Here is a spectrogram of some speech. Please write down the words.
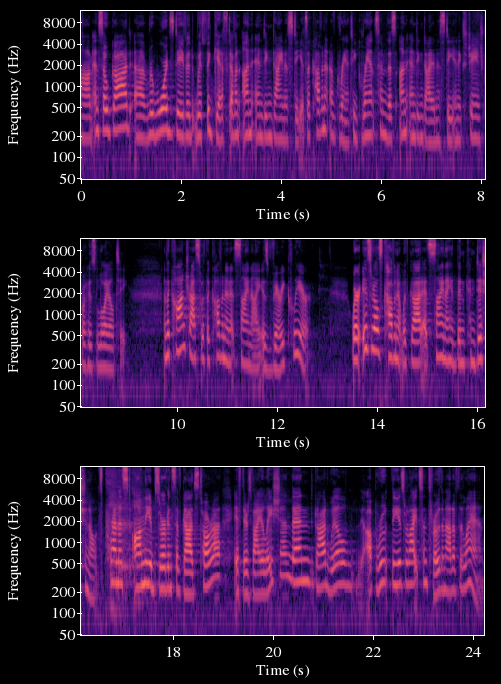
Um, and so God uh, rewards David with the gift of an unending dynasty. It's a covenant of grant. He grants him this unending dynasty in exchange for his loyalty. And the contrast with the covenant at Sinai is very clear. Where Israel's covenant with God at Sinai had been conditional, it's premised on the observance of God's Torah. If there's violation, then God will uproot the Israelites and throw them out of the land.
